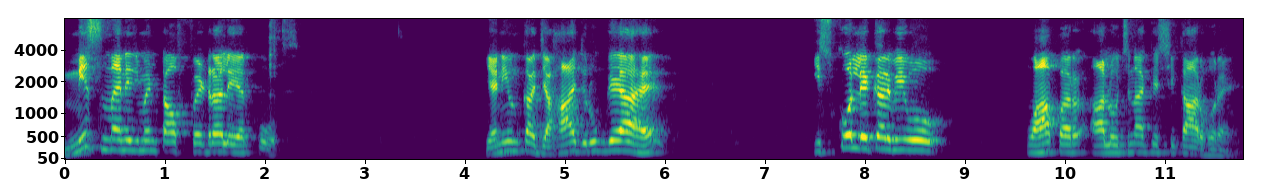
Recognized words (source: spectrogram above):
mismanagement of federal airports यानी उनका जहाज़ रुक गया है, इसको लेकर भी वो वहाँ पर आलोचना के शिकार हो रहे हैं।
